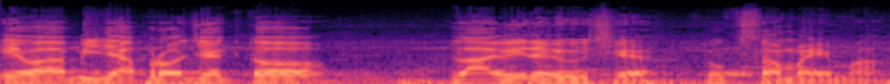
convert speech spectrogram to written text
એવા બીજા પ્રોજેક્ટો લાવી રહ્યું છે ટૂંક સમયમાં.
